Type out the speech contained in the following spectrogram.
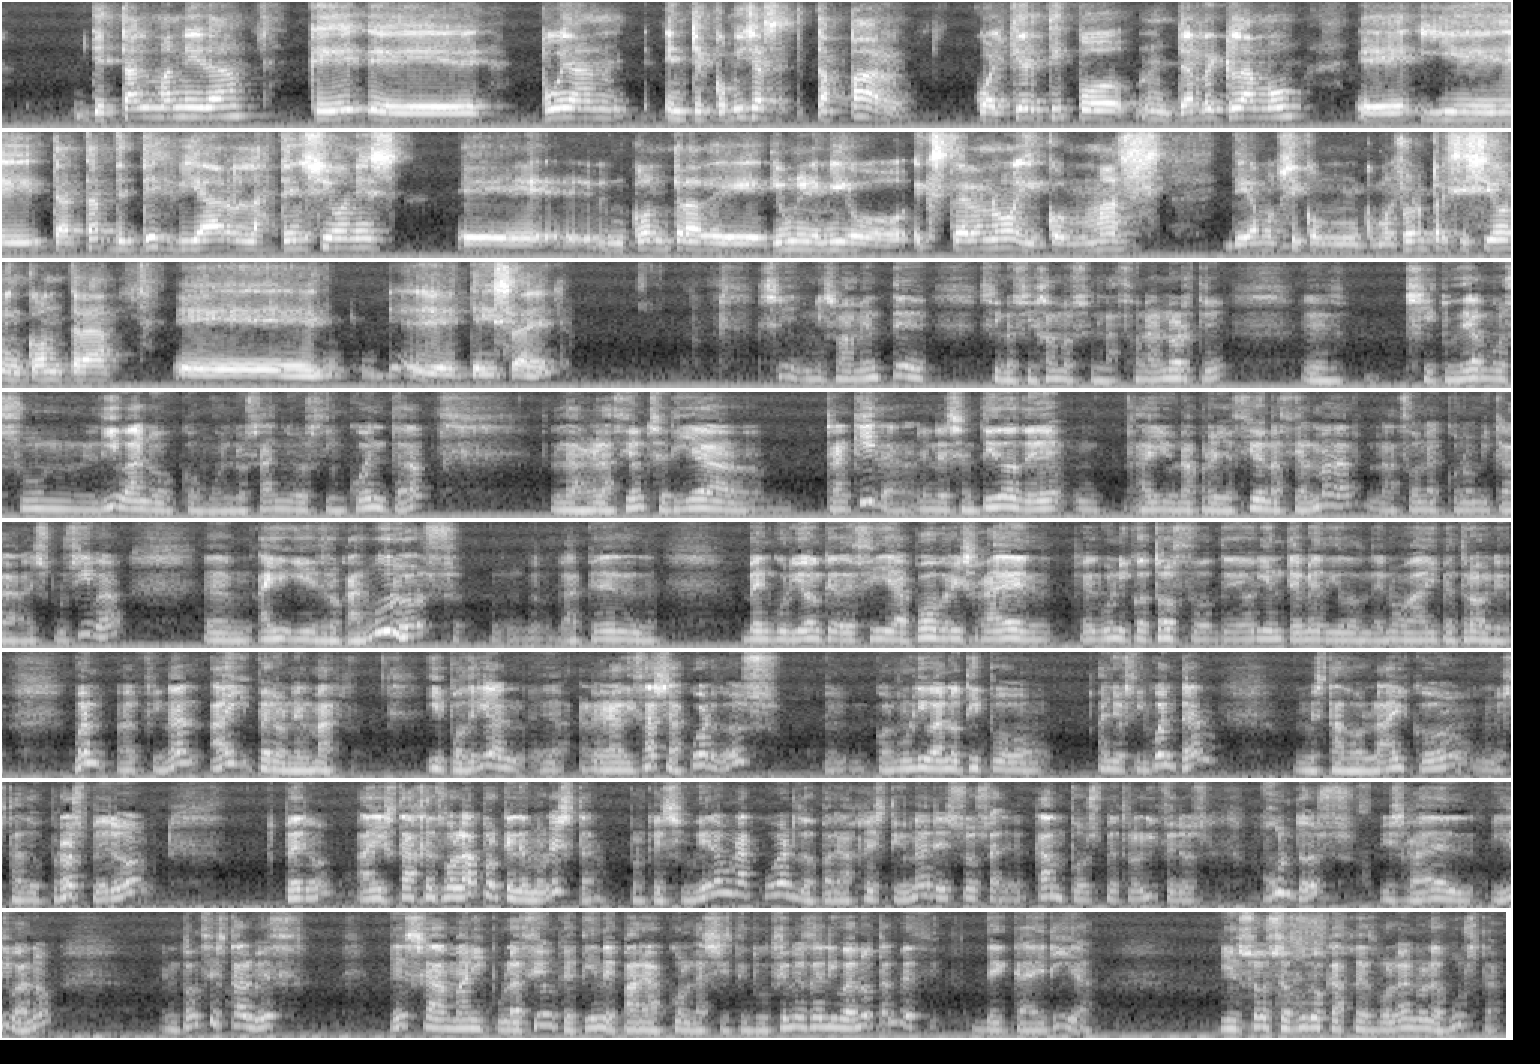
de tal manera que eh, puedan, entre comillas, tapar cualquier tipo de reclamo y tratar de desviar las tensiones en contra de, un enemigo externo y con más, digamos, y con, mayor precisión en contra de Israel. Sí, mismamente, si nos fijamos en la zona norte, eh, si tuviéramos un Líbano como en los años 50, la relación sería tranquila, en el sentido de hay una proyección hacia el mar, la zona económica exclusiva, eh, hay hidrocarburos, aquel Ben Gurión que decía, pobre Israel, el único trozo de Oriente Medio donde no hay petróleo. Bueno, al final hay, pero en el mar y podrían eh, realizarse acuerdos eh, con un Líbano tipo años 50, un Estado laico, un Estado próspero, pero ahí está Hezbollah porque le molesta, porque si hubiera un acuerdo para gestionar esos eh, campos petrolíferos juntos, Israel y Líbano, entonces tal vez esa manipulación que tiene para con las instituciones del Líbano tal vez decaería. Y eso seguro que a Hezbollah no le gusta.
